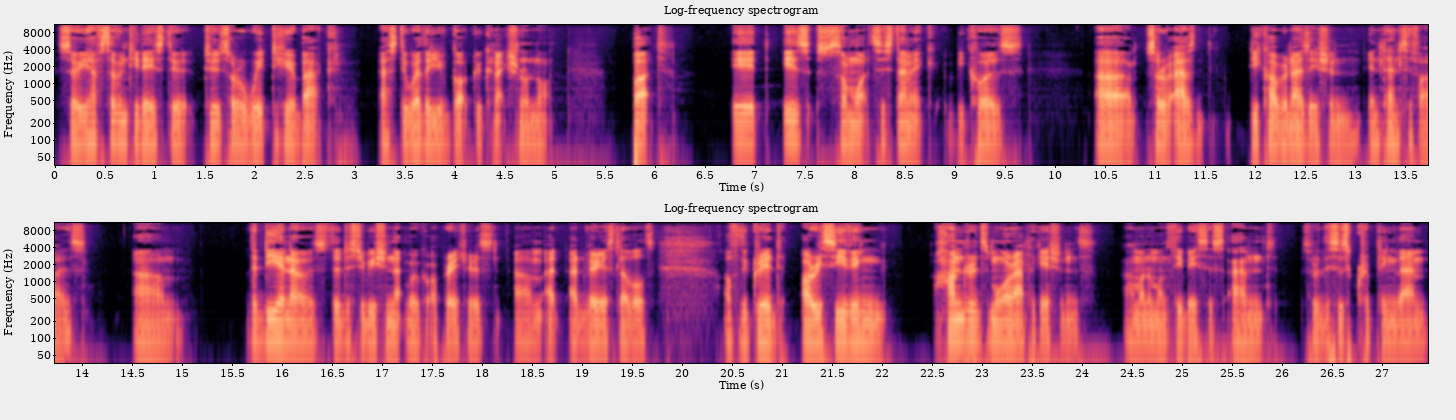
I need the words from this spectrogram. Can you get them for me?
So you have 70 days to, to sort of wait to hear back as to whether you've got good connection or not. But it is somewhat systemic because uh, sort of as decarbonization intensifies, um, the DNOs, the distribution network operators um, at, at various levels of the grid are receiving hundreds more applications um, on a monthly basis. And sort of this is crippling them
